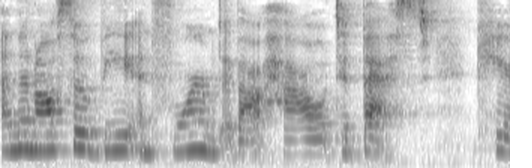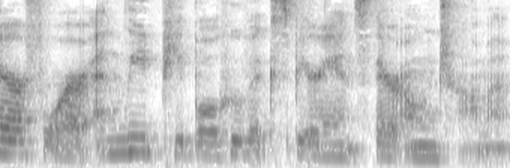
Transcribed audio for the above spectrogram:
and then also be informed about how to best care for and lead people who've experienced their own trauma.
